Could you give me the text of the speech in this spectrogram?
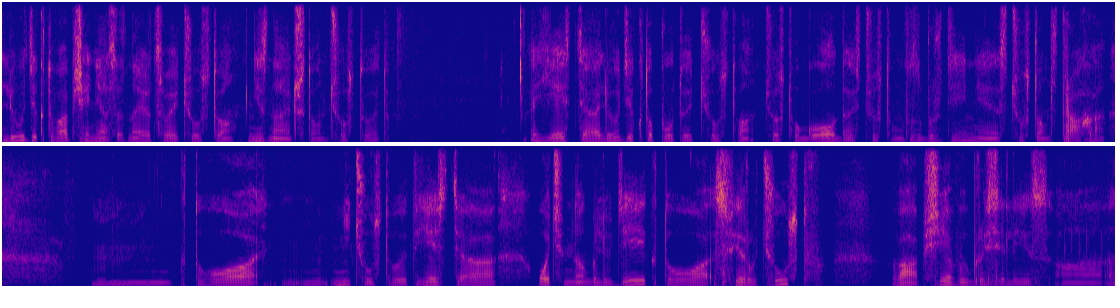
люди, кто вообще не осознает свои чувства, не знает, что он чувствует. Есть а, люди, кто путает чувства. Чувство голода с чувством возбуждения, с чувством страха. Кто не чувствует. Есть а, очень много людей, кто сферу чувств вообще выбросили из а,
